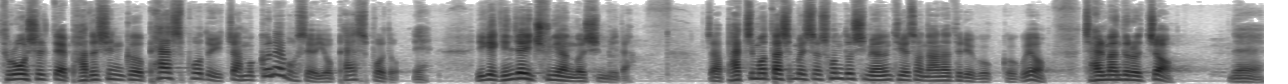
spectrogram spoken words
들어오실 때 받으신 그 패스포드 있죠? 한번 꺼내 보세요. 이 패스포드. 예. 이게 굉장히 중요한 것입니다. 자, 받지 못하신 분 있으면 손 드시면 뒤에서 나눠 드릴 거고요. 잘 만들었죠? 네.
